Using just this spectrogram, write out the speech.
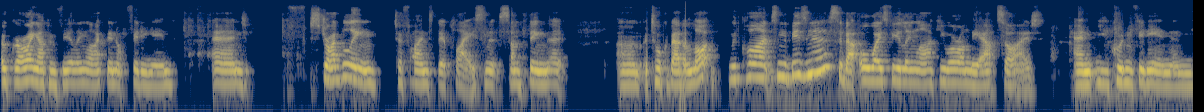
of growing up and feeling like they're not fitting in and struggling to find their place. And it's something that um, I talk about a lot with clients in the business about always feeling like you were on the outside and you couldn't fit in and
